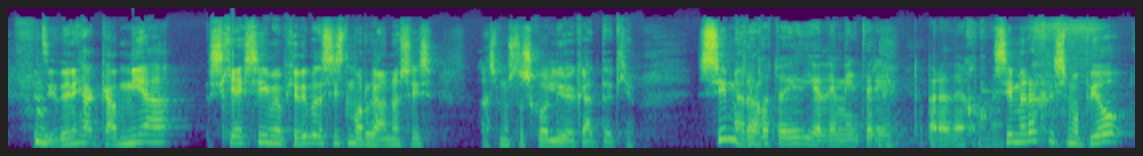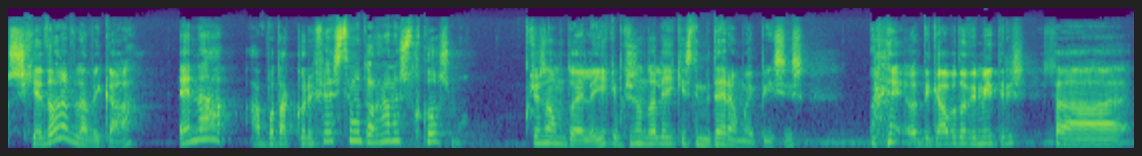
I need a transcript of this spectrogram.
δεν είχα καμία σχέση με οποιοδήποτε σύστημα οργάνωσης, ας πούμε στο σχολείο ή κάτι τέτοιο. Σήμερα, Και εγώ το ίδιο, Δημήτρη, το παραδέχομαι. σήμερα χρησιμοποιώ σχεδόν ευλαβικά ένα από τα κορυφαία συστήματα οργάνωσης του κόσμου. Ποιος να μου το έλεγε και ποιος να το έλεγε και στη μητέρα μου επίσης, ότι κάποτε ο Δημήτρης θα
